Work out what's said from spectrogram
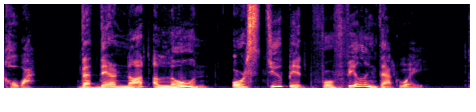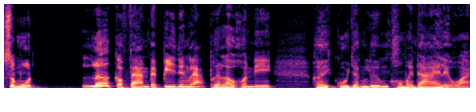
เขาว่า that they're not alone or stupid for feeling that way สมมติเลิกกับแฟนไปปีหนึ่งแล้วเพื่อนเราคนนี้ เฮ้ย กูยังลืมเขาไม่ได้เลยว่ะ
